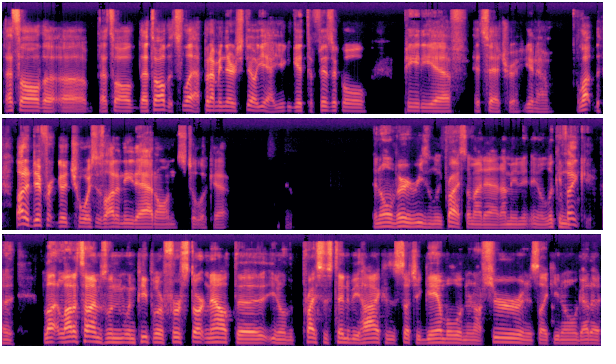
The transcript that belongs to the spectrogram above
that's all the uh that's all that's all that's left. But I mean, there's still yeah, you can get the physical PDF, etc. You know, a lot a lot of different good choices, a lot of neat add-ons to look at. And all very reasonably priced, I might add. I mean, you know, looking. Well, thank you. Uh, a lot, a lot of times when when people are first starting out, the you know the prices tend to be high because it's such a gamble and they're not sure, and it's like you know gotta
